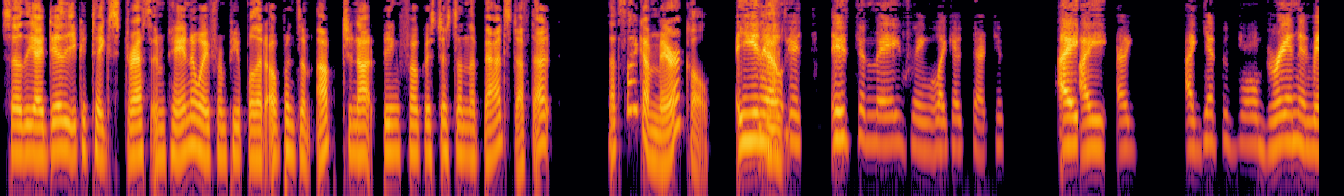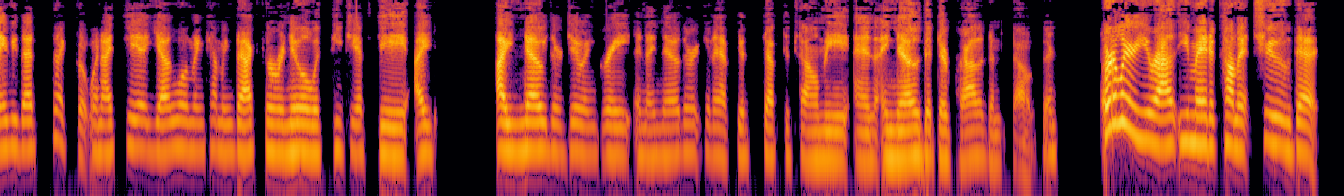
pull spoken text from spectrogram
So the idea that you could take stress and pain away from people that opens them up to not being focused just on the bad stuff. That that's like a miracle. you know, it's it's amazing. Like I said, just I I I I get this little grin, and maybe that's sick. But when I see a young woman coming back for renewal with PTSD, I I know they're doing great, and I know they're going to have good stuff to tell me, and I know that they're proud of themselves. And earlier, you you made a comment too that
